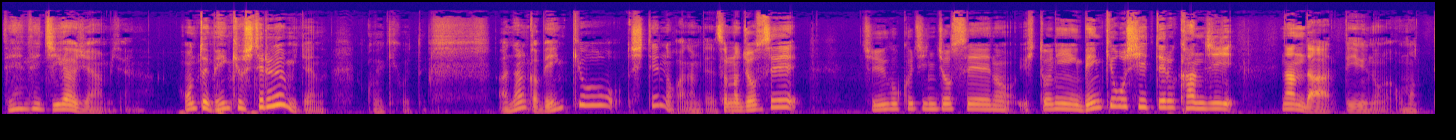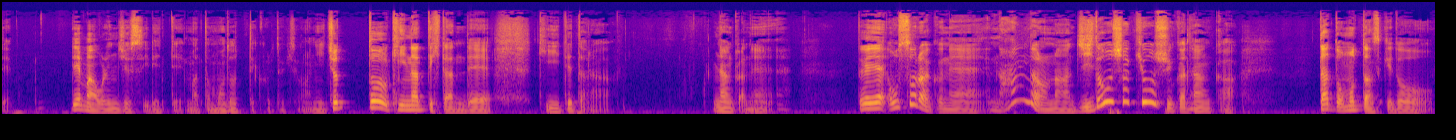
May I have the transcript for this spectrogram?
全然違うじゃん、みたいな。本当に勉強してる？みたいな声聞こえて。あ、なんか勉強してんのかな？みたいな。その女性、中国人女性の人に勉強教えてる感じなんだっていうのが思って。で、まあ、オレンジジュース入れて、また戻ってくる時とかに、ちょっと気になってきたんで、聞いてたら、なんかね、で、おそらくね、なんだろうな、自動車教習かなんか、だと思ったんですけど、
